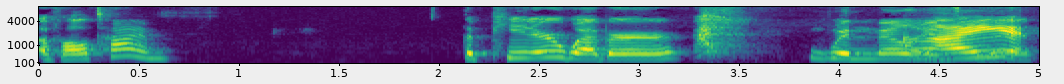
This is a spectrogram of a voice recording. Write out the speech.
of all time. The Peter Weber windmill I incident.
